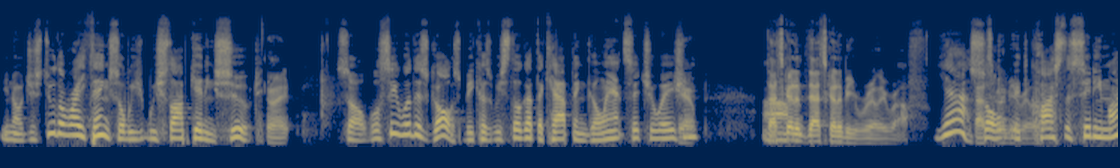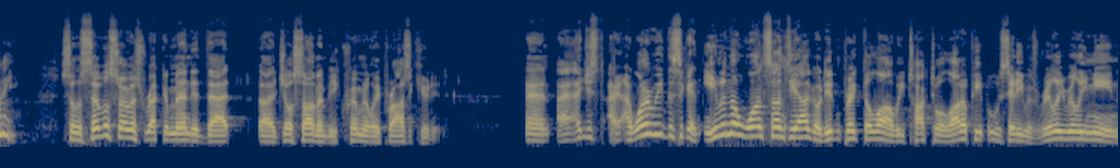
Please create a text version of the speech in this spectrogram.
you know, just do the right thing so we, we stop getting sued. Right. So we'll see where this goes because we still got the Captain Gallant situation. That's gonna that's gonna be really rough. Yeah, That's so it really costs the city money. So the civil service recommended that uh, Joe Solomon be criminally prosecuted. And I, I just I, I want to read this again. Even though Juan Santiago didn't break the law, we talked to a lot of people who said he was really, really mean,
